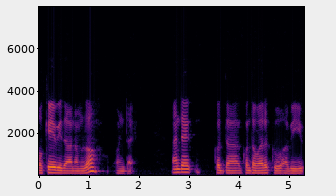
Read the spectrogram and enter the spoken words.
ఒకే విధానంలో ఉంటాయి. అంటే కొంత కొంతవరకు అవి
